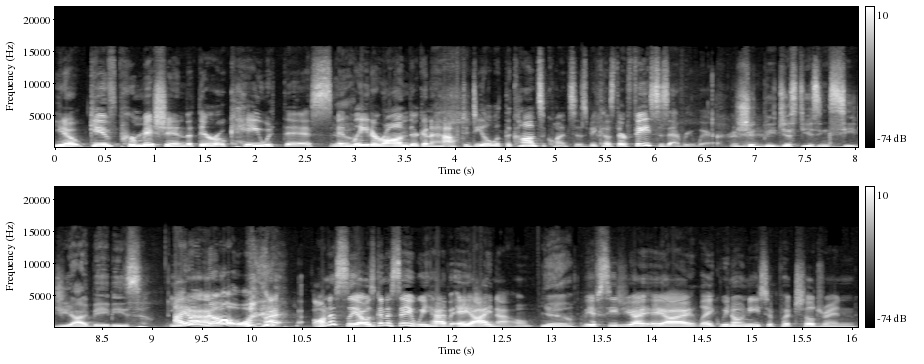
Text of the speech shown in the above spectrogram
you know, give permission that they're okay with this Yeah. and later on they're going to have to deal with the consequences because their face is everywhere. Mm-hmm. Should be just using CGI babies. I don't know. I, honestly, I was gonna say we have AI now. Yeah. We have CGI AI. Like we don't need to put children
